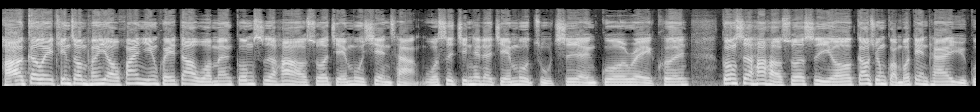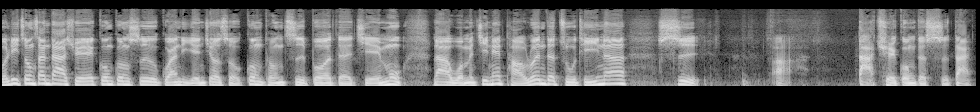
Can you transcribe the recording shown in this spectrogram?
好，各位听众朋友，欢迎回到我们《公事好好说》节目现场。我是今天的节目主持人郭瑞坤。《公事好好说》是由高雄广播电台与国立中山大学公共事务管理研究所共同制播的节目。那我们今天讨论的主题呢是啊，大缺工的时代。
